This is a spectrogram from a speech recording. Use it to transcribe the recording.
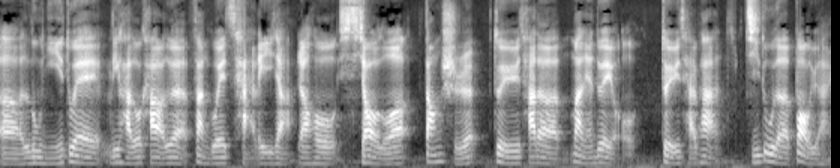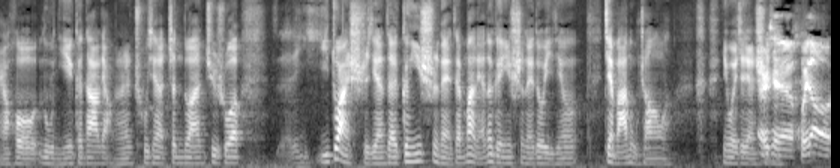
呃，鲁尼对里卡多卡瓦略犯规踩了一下，然后小小罗当时对于他的曼联队友，对于裁判极度的抱怨，然后鲁尼跟他两个人出现争端，据说。呃，一段时间在更衣室内，在曼联的更衣室内都已经剑拔弩张了，因为这件事。而且回到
